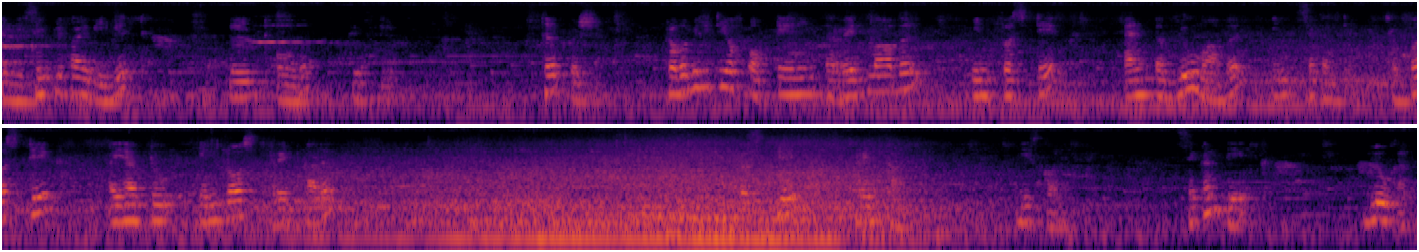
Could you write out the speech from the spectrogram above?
When we simplify, we get 8 over 15. Third question. Probability of obtaining a red marble in first take and a blue marble in second take. So first take, I have to enclose red color. First take, red color. This column. Second take, blue color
